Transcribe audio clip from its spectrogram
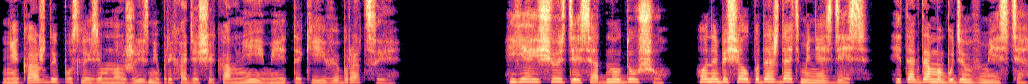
Не каждый после земной жизни, приходящий ко мне, имеет такие вибрации. «Я ищу здесь одну душу. Он обещал подождать меня здесь, и тогда мы будем вместе».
